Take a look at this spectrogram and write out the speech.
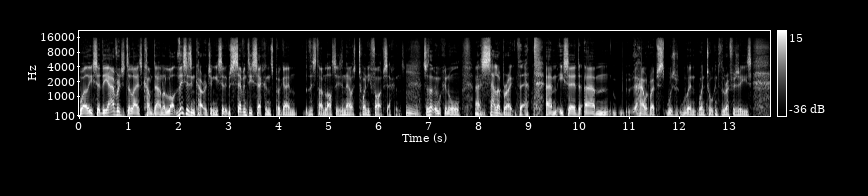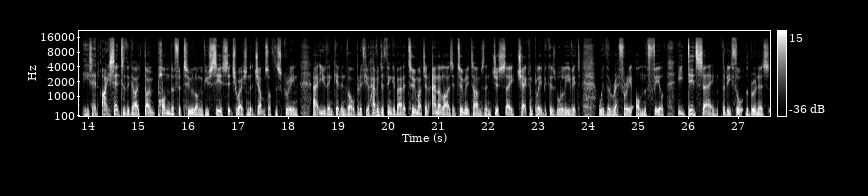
Well, he said the average delay has come down a lot. This is encouraging. He said it was 70 seconds per game this time last season. Now it's 25 seconds. So something we can all uh, celebrate there. Um, he said um, Howard Webb was when when talking to the referees. He said, "I said to the guys, don't ponder for too long. If you see a situation that jumps off the screen at you, then get involved. But if you're having to think about it too much and analyse it too many times, then just say check complete because we'll leave it with the referee on the field." He did say that he thought the Bruno's,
